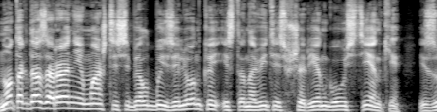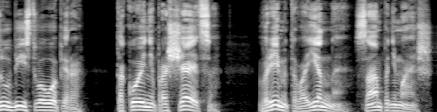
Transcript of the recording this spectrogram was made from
Но тогда заранее мажьте себе лбы зеленкой и становитесь в шеренгу у стенки из-за убийства опера. Такое не прощается. Время-то военное, сам понимаешь.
